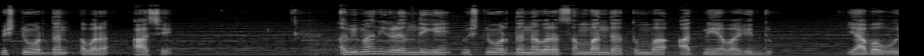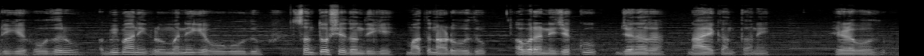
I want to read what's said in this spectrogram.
ವಿಷ್ಣುವರ್ಧನ್ ಅವರ ಆಸೆ. ಅಭಿಮಾನಿಗಳೊಂದಿಗೆ ವಿಷ್ಣುವರ್ಧನ್ ಅವರ ಸಂಬಂಧ ತುಂಬ ಆತ್ಮೀಯವಾಗಿದ್ದು ಯಾವ ಊರಿಗೆ ಹೋದರೂ ಅಭಿಮಾನಿಗಳು ಮನೆಗೆ ಹೋಗುವುದು ಸಂತೋಷದೊಂದಿಗೆ ಮಾತನಾಡುವುದು ಅವರ ನಿಜಕ್ಕೂ ಜನರ ನಾಯಕ ಅಂತಾನೆ ಹೇಳಬಹುದು.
